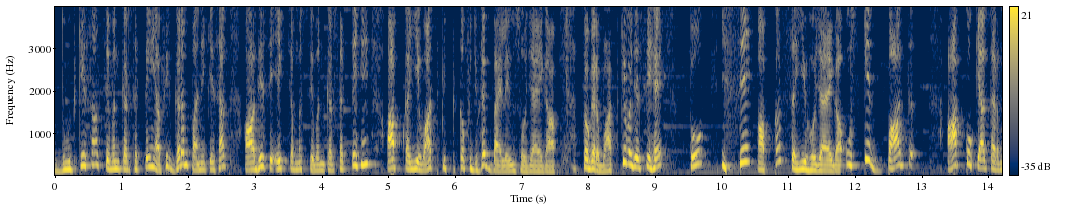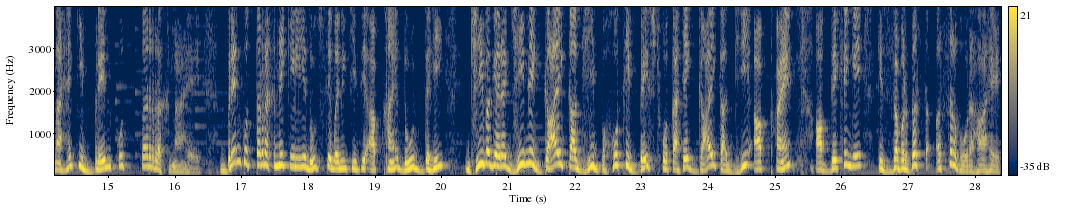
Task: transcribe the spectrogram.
दूध के साथ सेवन कर सकते हैं या फिर गर्म पानी के साथ आधे से एक चम्मच सेवन कर सकते हैं। आपका ये वात पित्त कफ जो है बैलेंस हो जाएगा। तो अगर वात की वजह से है तो इससे आपका सही हो जाएगा। उसके बाद आपको क्या करना है कि ब्रेन को तर रखना है। ब्रेन को तर रखने के लिए दूध से बनी चीज़ें आप खाएँ। दूध, दही, घी वगैरह। घी में गाय का घी बहुत ही बेस्ट होता है। गाय का घी आप खाएँ। आप देखेंगे कि ज़बरदस्त असर हो रहा है।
